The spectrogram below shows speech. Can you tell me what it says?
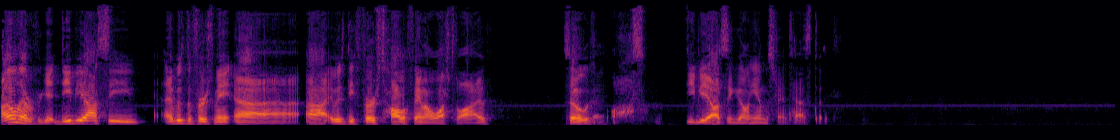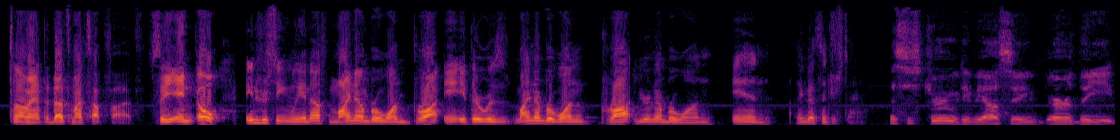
I'll never forget DiBiase. It was the first, ma- uh, uh, it was the first Hall of Fame I watched live, so it was awesome. DiBiase going in was fantastic. Oh man, that's my top five. See, and oh, interestingly enough, my number one brought if there was my number one brought your number one in. I think that's interesting. This is true. DiBiase or the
